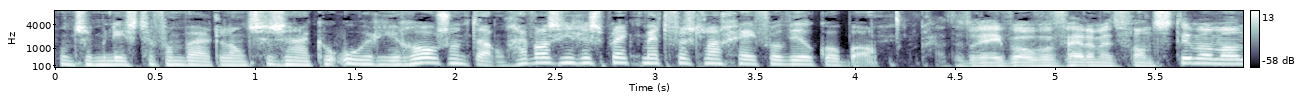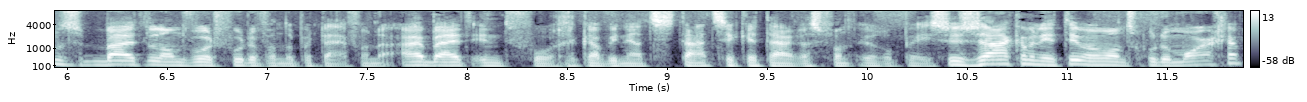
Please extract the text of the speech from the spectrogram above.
onze minister van Buitenlandse Zaken, Uri Rosenthal. Hij was in gesprek met verslaggever Wilco Boom. Gaat het er even over verder met Frans Timmermans, buitenlandwoordvoerder van de Partij van de Arbeid. In het vorige kabinet staatssecretaris van Europese Zaken. Meneer Timmermans, goedemorgen.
